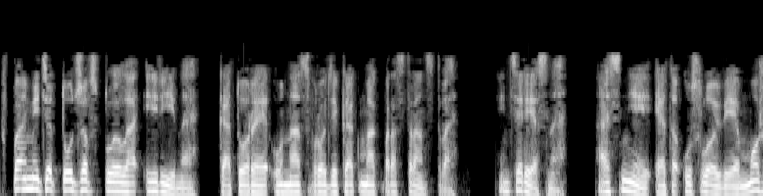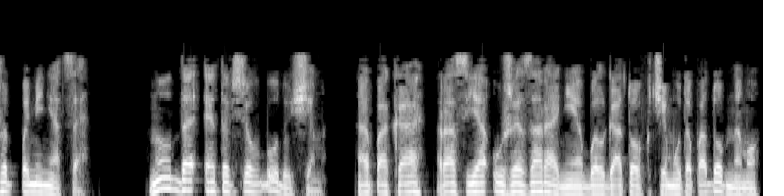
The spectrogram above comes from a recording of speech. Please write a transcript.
В памяти тут же всплыла Ирина, которая у нас вроде как маг пространства. Интересно, а с ней это условие может поменяться? Ну да это все в будущем. А пока, раз я уже заранее был готов к чему-то подобному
